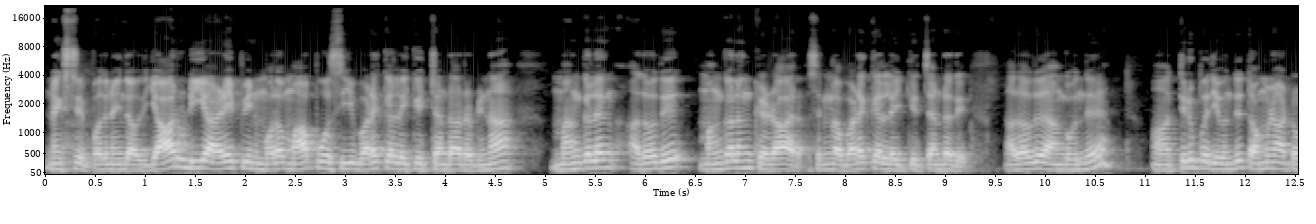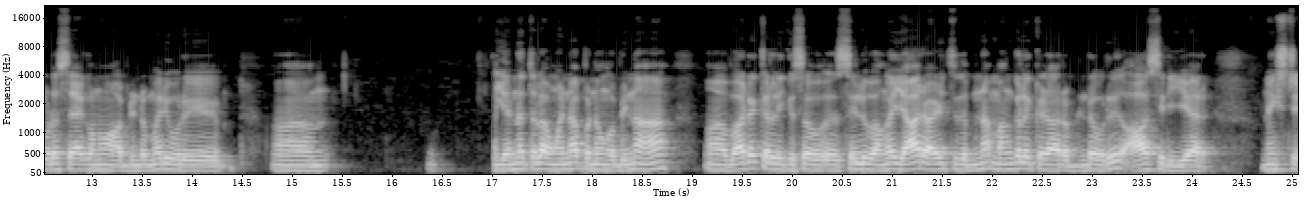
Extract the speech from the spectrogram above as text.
நெக்ஸ்ட்டு பதினைந்தாவது. யாருடைய அழைப்பின் மூலம் மாப்போசி வடக்கெல்லைக்கு சென்றார் அப்படின்னா மங்களங் அதாவது மங்களங்கிழார் சரிங்களா? வடக்கெல்லைக்கு சென்றது. அதாவது அங்கே வந்து திருப்பதி வந்து தமிழ்நாட்டோட சேர்க்கணும் அப்படின்ற மாதிரி ஒரு எண்ணத்தில் அவங்க என்ன பண்ணுவாங்க அப்படின்னா வடக்கல்லைக்கு செ செல்லுவாங்க. யார் அழைத்தது அப்படின்னா மங்களக்கிழார் அப்படின்ற ஒரு ஆசிரியர். நெக்ஸ்ட்டு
